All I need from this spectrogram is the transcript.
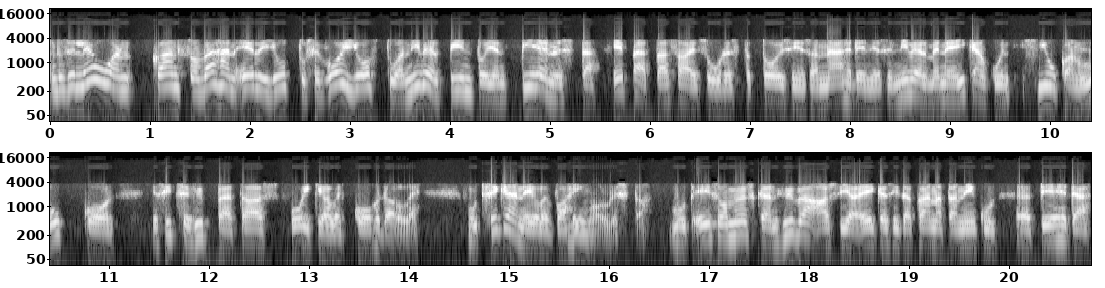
No se leuan kanssa on vähän eri juttu. Se voi johtua nivelpintojen pienestä epätasaisuudesta toisiinsa nähden ja se nivel menee ikään kuin hiukan lukkoon ja sitten se hyppää taas oikealle kohdalle. Mutta sekään ei ole vahingollista. Mutta ei se ole myöskään hyvä asia eikä sitä kannata niin kuin tehdä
